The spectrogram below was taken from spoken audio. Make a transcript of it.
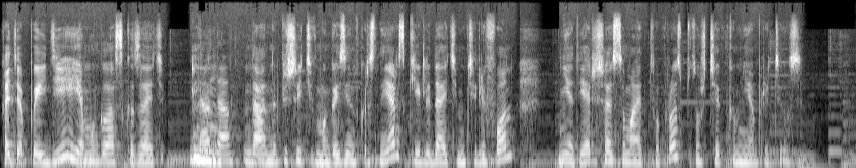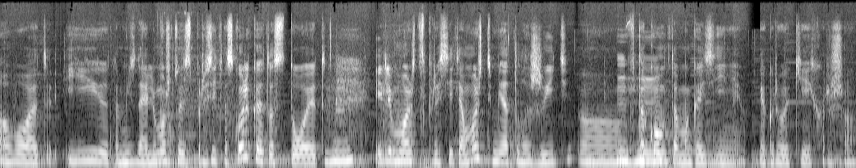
Хотя, по идее, я могла сказать, Да-да. да, напишите в магазин в Красноярске или дайте им телефон. Нет, я решаю сама этот вопрос, потому что человек ко мне обратился. Вот. И, там, не знаю, или может кто-то спросить, а сколько это стоит? Мгм. Или может спросить, а можете мне отложить э, в Мгм. таком-то магазине? Я говорю, окей, хорошо.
